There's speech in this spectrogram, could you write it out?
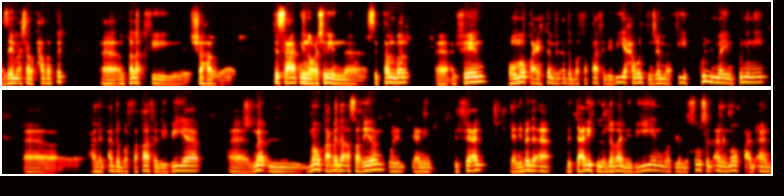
زي ما أشرت حضرتك آه انطلق في شهر 9 22 سبتمبر 2000 هو موقع يهتم بالأدب والثقافة الليبية. حاولت نجمع فيه كل ما يمكنني آه عن الأدب والثقافة الليبية. آه الموقع بدأ صغيرا يعني بالفعل يعني بدأ بالتعريف بالأدباء الليبيين وبالنصوص. الآن الموقع الآن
